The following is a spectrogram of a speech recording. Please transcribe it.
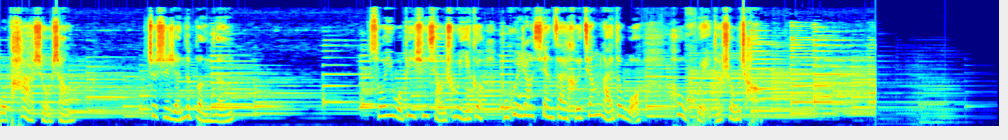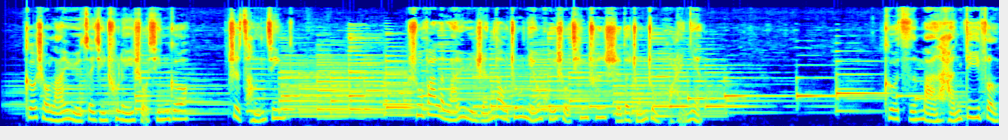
我怕受伤，这是人的本能，所以我必须想出一个不会让现在和将来的我后悔的收场。歌手蓝雨最近出了一首新歌《致曾经》，抒发了蓝雨人到中年回首青春时的种种怀念。歌词满含低愤，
